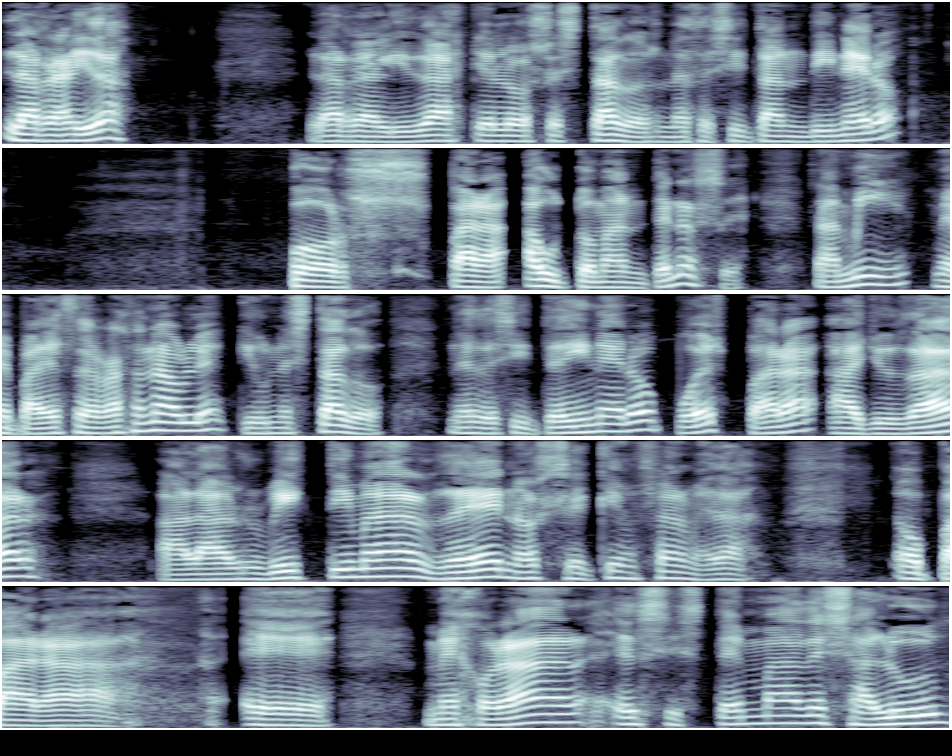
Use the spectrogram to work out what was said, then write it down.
la realidad la realidad es que los estados necesitan dinero por, para automantenerse. a mí me parece razonable que un estado necesite dinero pues para ayudar a las víctimas de no sé qué enfermedad o para eh, mejorar el sistema de salud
